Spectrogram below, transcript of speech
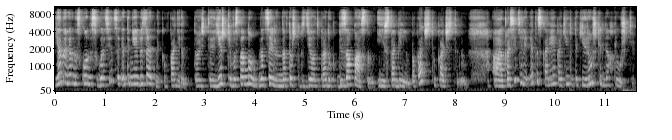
Я, наверное, склонна согласиться, это не обязательный компонент. То есть э, ешки в основном нацелены на то, чтобы сделать продукт безопасным и стабильным по качеству, качественным. А красители — это скорее какие-то такие рюшки для хрюшки.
